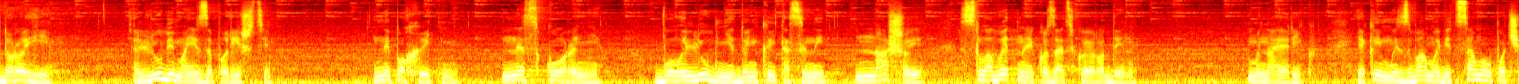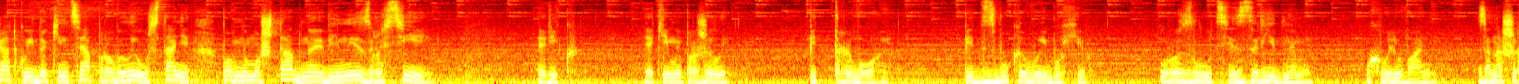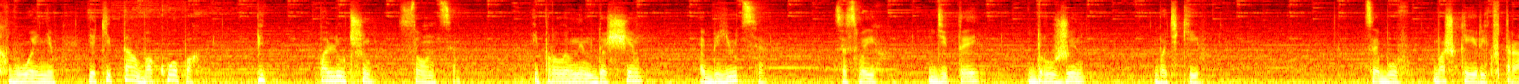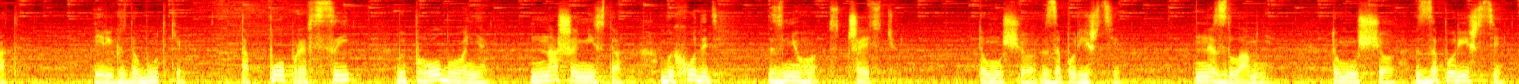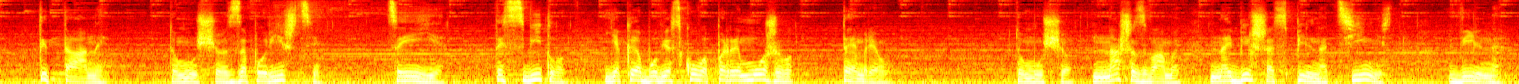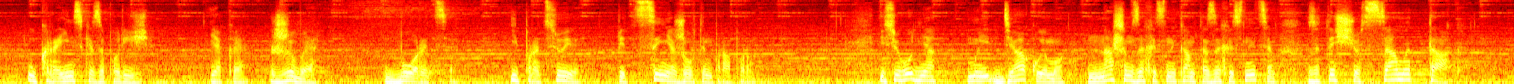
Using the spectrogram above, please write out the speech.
Дорогі, любі мої запоріжці, непохитні, нескорені, волелюбні доньки та сини нашої славетної козацької родини. Минає рік, який ми з вами від самого початку і до кінця провели у стані повномасштабної війни з Росією. Рік, який ми прожили під тривоги, під звуки вибухів, у розлуці з рідними, у хвилюванні за наших воїнів, які там в окопах під палючим сонцем і проливним дощем б'ються за своїх дітей, дружин, батьків. Це був важкий рік втрат і рік здобутків. Та попри всі випробування, наше місто виходить з нього з честю, тому що запоріжці незламні, тому що запоріжці титани, тому що запоріжці це і є те світло, яке обов'язково переможе темряву тому що наша з вами найбільша спільна цінність вільне українське Запоріжжя, яке живе, бореться і працює під синьо-жовтим прапором. І сьогодні ми дякуємо нашим захисникам та захисницям за те, що саме так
